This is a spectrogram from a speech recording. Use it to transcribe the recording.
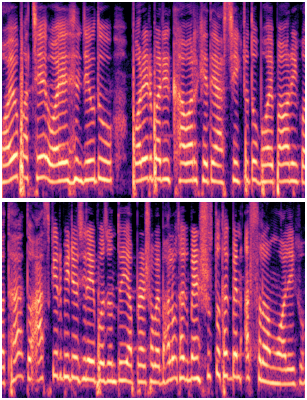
ভয়ও পাচ্ছে। যেহেতু পরের বাড়ির খাবার খেতে আসছে, একটু তো ভয় পাওয়ারই কথা। তো আজকের ভিডিও ছিল এই পর্যন্তই। আপনারা সবাই ভালো থাকবেন, সুস্থ থাকবেন। আসসালামু আলাইকুম।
